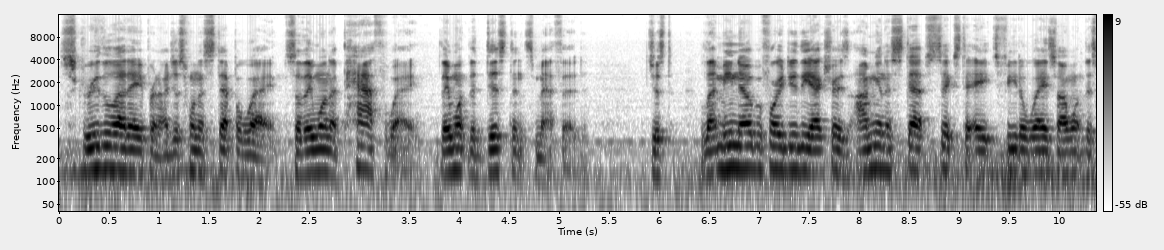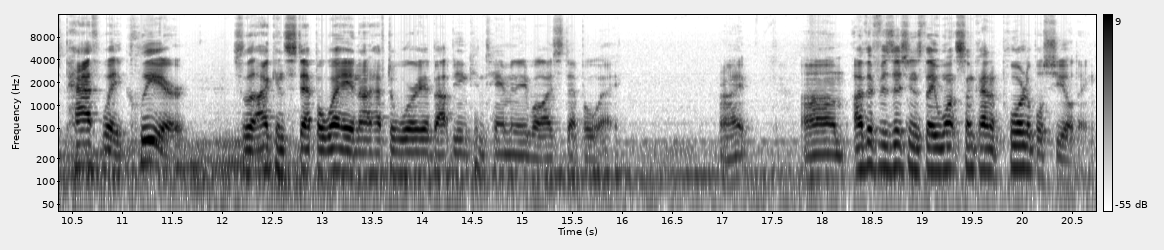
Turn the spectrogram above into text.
screw the lead apron. I just want to step away. So they want a pathway. They want the distance method. Just let me know before you do the x-rays. I'm going to step six to eight feet away. So I want this pathway clear so that I can step away and not have to worry about being contaminated while I step away. Right? Um, other physicians, they want some kind of portable shielding.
